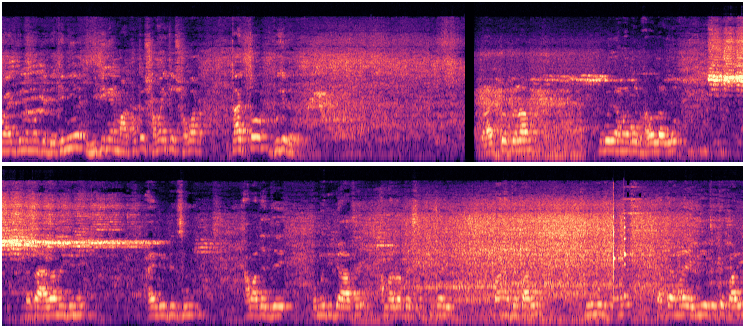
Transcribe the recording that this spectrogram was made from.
কয়েকদিনের মধ্যে ডেকে নিয়ে মিটিংয়ের মারফতে সবাইকে সবার দায়িত্ব বুঝে দেবো। দায়িত্ব পেলাম, খুবই আমাদের ভালো লাগল। যাতে আগামী দিনে আইনডিটিসি, আমাদের যে কমিটিটা আছে, আমরা যাতে শক্তিশালী বানাতে পারি, তৃণমূল কংগ্রেস, যাতে আমরা এগিয়ে যেতে পারি।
